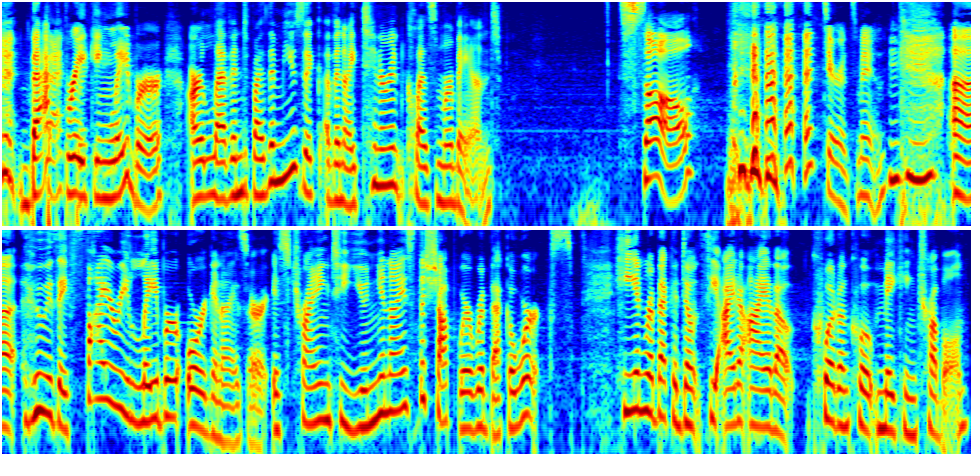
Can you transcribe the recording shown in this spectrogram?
back breaking labor are leavened by the music of an itinerant klezmer band. Saul, Terrence Mann, uh, who is a fiery labor organizer, is trying to unionize the shop where Rebecca works. He and Rebecca don't see eye to eye about quote unquote making trouble,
